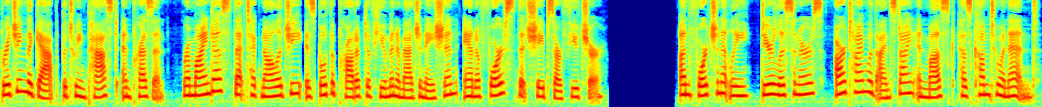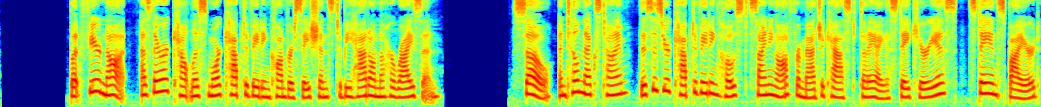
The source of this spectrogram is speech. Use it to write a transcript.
bridging the gap between past and present, remind us that technology is both a product of human imagination and a force that shapes our future. Unfortunately, dear listeners, our time with Einstein and Musk has come to an end. But fear not, as there are countless more captivating conversations to be had on the horizon. So, until next time, this is your captivating host signing off from Magicast.ai. Stay curious, stay inspired,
